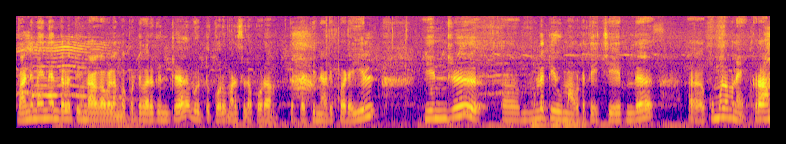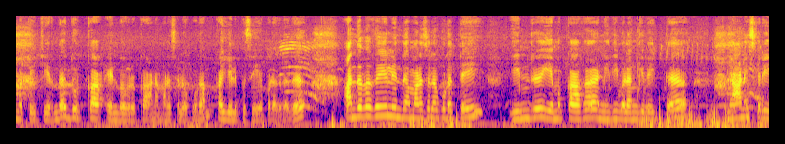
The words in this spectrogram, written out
வன்னிமைந்தன் தளத்தினூடாக வழங்கப்பட்டு வருகின்ற வீட்டுக்கு ஒரு மனசில் கூடம் திட்டத்தின் அடிப்படையில் இன்று முல்லைத்தீவு மாவட்டத்தைச் சேர்ந்த அஹ், கிராமத்தைச் சேர்ந்த துர்கா என்பவருக்கான மனசில கூடம் கையெழுப்பு செய்யப்படுகிறது. அந்த வகையில் இந்த மனசில கூடத்தை இன்று எமக்காக நிதி வழங்கி வைத்த ஞானேஸ்வரி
